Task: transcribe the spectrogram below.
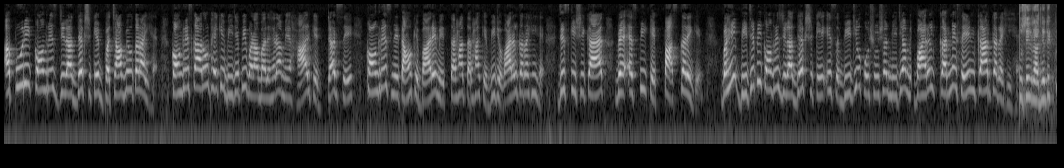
अब पूरी कांग्रेस जिलाध्यक्ष के बचाव में उतर आई है। कांग्रेस का आरोप है कि बीजेपी बड़ा मलहरा में हार के डर से कांग्रेस नेताओं के बारे में तरह तरह के वीडियो वायरल कर रही है, जिसकी शिकायत वे एसपी के पास करेंगे। वहीं बीजेपी कांग्रेस जिलाध्यक्ष के इस वीडियो को सोशल मीडिया में वायरल करने से इनकार कर रही है। उसे राजनीतिक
